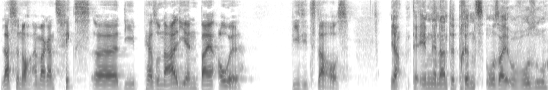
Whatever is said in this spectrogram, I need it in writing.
Lasse noch einmal ganz fix äh, die Personalien bei Aue wie sieht's da aus? Ja, der eben genannte Prinz Osei Owosu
